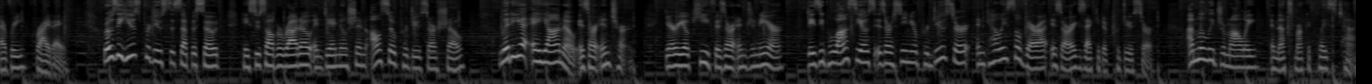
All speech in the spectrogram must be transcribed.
every Friday. Rosie Hughes produced this episode. Jesus Alvarado and Daniel Shin also produce our show. Lydia Ayano is our intern. Gary O'Keefe is our engineer. Daisy Palacios is our senior producer, and Kelly Silvera is our executive producer. I'm Lily Jamali, and that's Marketplace Tech.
